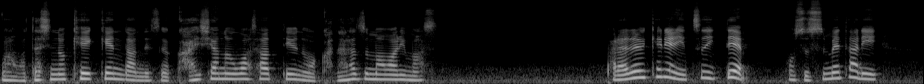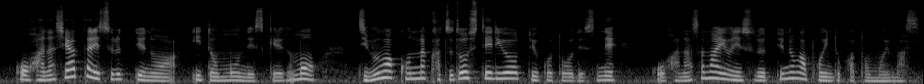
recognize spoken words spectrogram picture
まあ私の経験談ですが会社の噂っていうのは必ず回ります。パラレルキャリアについてこう進めたりこう話し合ったりするっていうのはいいと思うんですけれども自分はこんな活動してるよということをですねこう話さないようにするっていうのがポイントかと思います。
